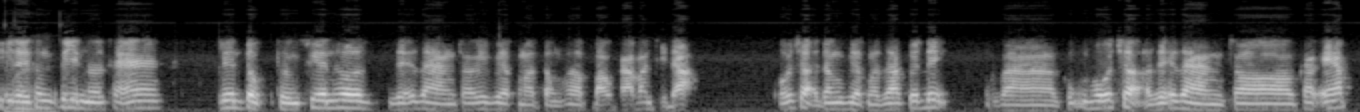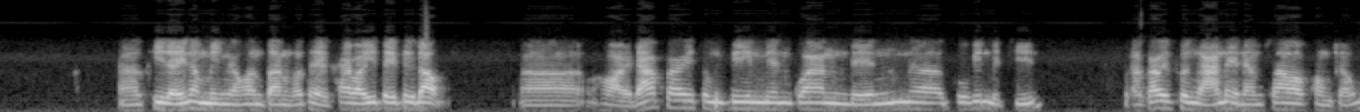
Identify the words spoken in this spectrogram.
Khi đấy thông tin nó sẽ liên tục thường xuyên hơn dễ dàng cho cái việc mà tổng hợp báo cáo ban chỉ đạo hỗ trợ trong việc mà ra quyết định và cũng hỗ trợ dễ dàng cho các app à, khi đấy là mình là hoàn toàn có thể khai báo y tế tự động à, hỏi đáp các thông tin liên quan đến uh, COVID-19 và các phương án để làm sao phòng chống.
